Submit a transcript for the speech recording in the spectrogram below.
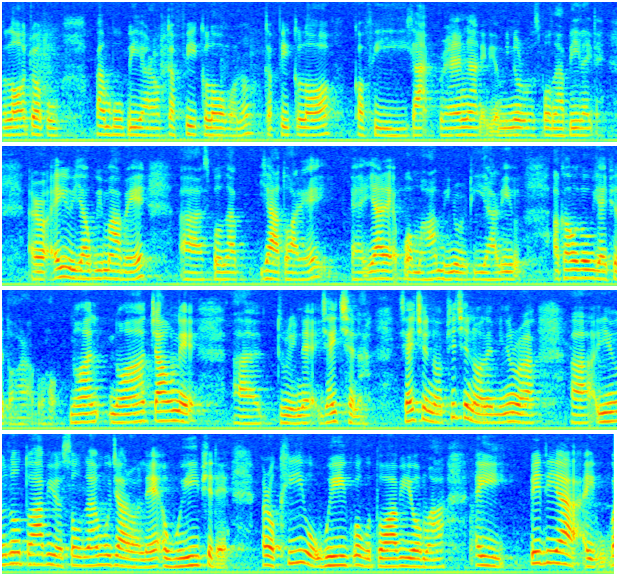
vlog အတွက်ကို ပံ့ပိုးပေးရတော့ cafe claw ပေါ့နော် cafe claw coffee က brand ကနေပြီးတော့မင်းတို့တို့ sponsor ပေးလိုက်တယ်အဲ့တော့အဲ့ဒီရောက်ပြီးမှပဲအာ sponsor ရသွားတယ်အဲရတဲ့အပေါ်မှာမင်းတို့ဒီဟာလေးကိုအကောင်းဆုံးရိုက်ဖြစ်သွားတာပေါ့ဟုတ်နွားနွားเจ้าနဲ့အာသူတွေနဲ့ရိုက်ချင်တာရိုက်ချင်တော့ဖြစ်ချင်တော့လဲမင်းတို့ကအာအရင်ဆုံးသွားပြီးတော့စုံစမ်းမှုကြတော့လဲအဝေးဖြစ်တယ်အဲ့တော့ခီးကိုအဝေးကိုကိုသွားပြီးတော့မှအဲ့ဒီပေးတရအဲ့ဥပ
